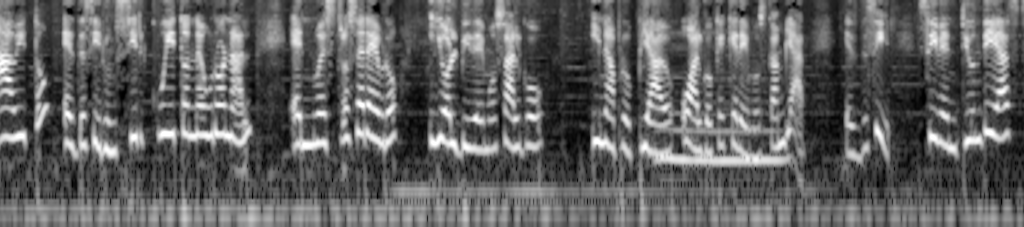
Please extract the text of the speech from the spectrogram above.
hábito, es decir, un circuito neuronal en nuestro cerebro y olvidemos algo inapropiado o algo que queremos cambiar. Es decir, si 21 días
